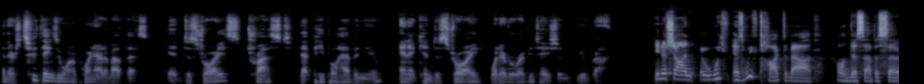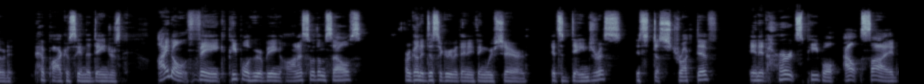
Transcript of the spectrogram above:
And there's two things we want to point out about this. It destroys trust that people have in you, and it can destroy whatever reputation you've got. You know, Shaun, we as we've talked about on this episode, hypocrisy and the dangers. I don't think people who are being honest with themselves are going to disagree with anything we've shared. It's dangerous, it's destructive, and it hurts people outside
